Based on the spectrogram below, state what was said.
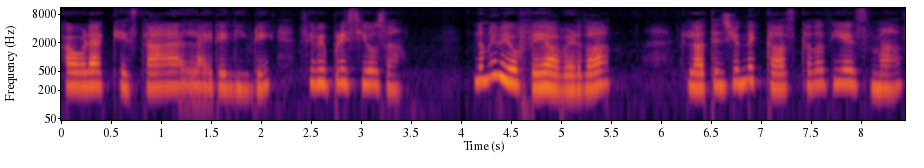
Ahora que está al aire libre, se ve preciosa. No me veo fea, ¿verdad? La atención de Cass cada día es más.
